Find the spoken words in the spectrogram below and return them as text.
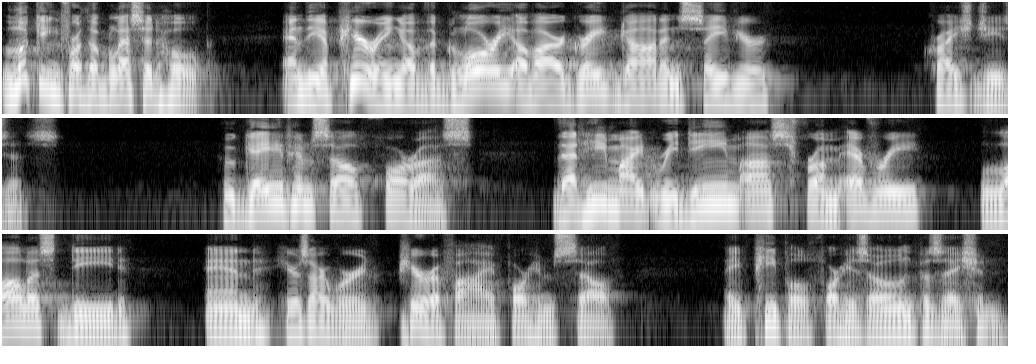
Looking for the blessed hope and the appearing of the glory of our great God and Savior, Christ Jesus, who gave himself for us that he might redeem us from every lawless deed and, here's our word, purify for himself a people for his own possession,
